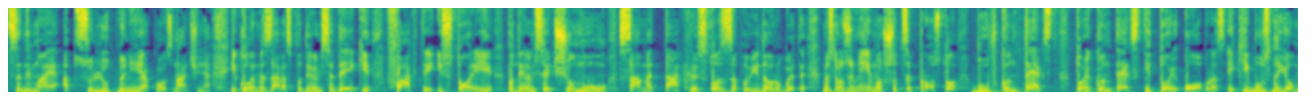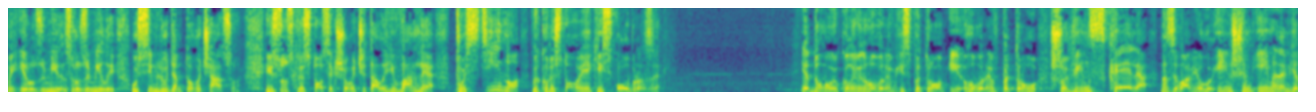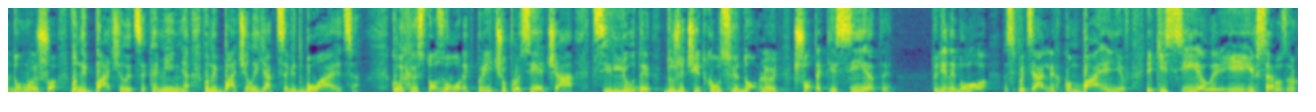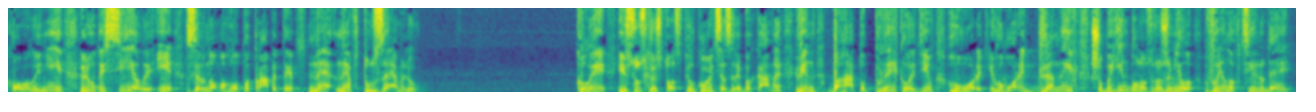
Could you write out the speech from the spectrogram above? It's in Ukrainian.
Це не має абсолютно ніякого значення. І коли ми зараз подивимося деякі факти історії, подивимося, чому саме так Христос заповідав робити, ми зрозуміємо, що це просто був контекст, той контекст і той образ, який був знайомий і розумі... зрозумілий усім людям того часу. Ісус Христос, якщо ви читали Євангелія, постійно використовує якісь образи. Я думаю, коли він говорив із Петром і говорив Петру, що він скеля, називав його іншим іменем. Я думаю, що вони бачили це каміння, вони бачили, як це відбувається. Коли Христос говорить притчу про сіяча, ці люди дуже чітко усвідомлюють, що таке сіяти. Тоді не було спеціальних комбайнів, які сіяли і і все розраховували. Ні, люди сіяли, і зерно могло потрапити не, не в ту землю. Коли Ісус Христос спілкується з рибаками, Він багато прикладів говорить і говорить для них, щоб їм було зрозуміло виловці людей.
